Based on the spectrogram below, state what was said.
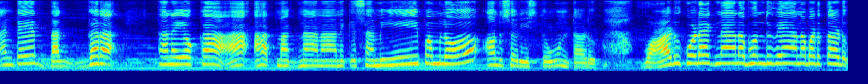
అంటే దగ్గర తన యొక్క ఆత్మజ్ఞానానికి సమీపంలో అనుసరిస్తూ ఉంటాడు. వాడు కూడా జ్ఞానబంధువే అనబడతాడు.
